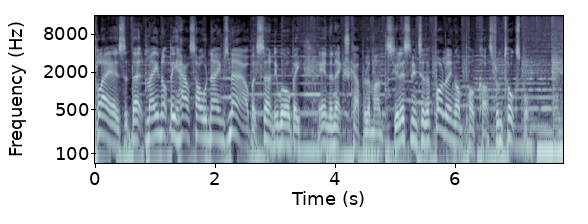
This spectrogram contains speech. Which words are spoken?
players that may not be household names now, but certainly will be in the next couple of months. You're listening to the Following On podcast from Talksport.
